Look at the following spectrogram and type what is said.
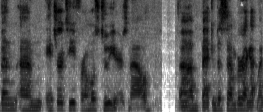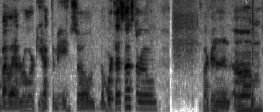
been on HRT for almost two years now. Uh, back in December, I got my bilateral orchiectomy, so no more testosterone. Fucking, um,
